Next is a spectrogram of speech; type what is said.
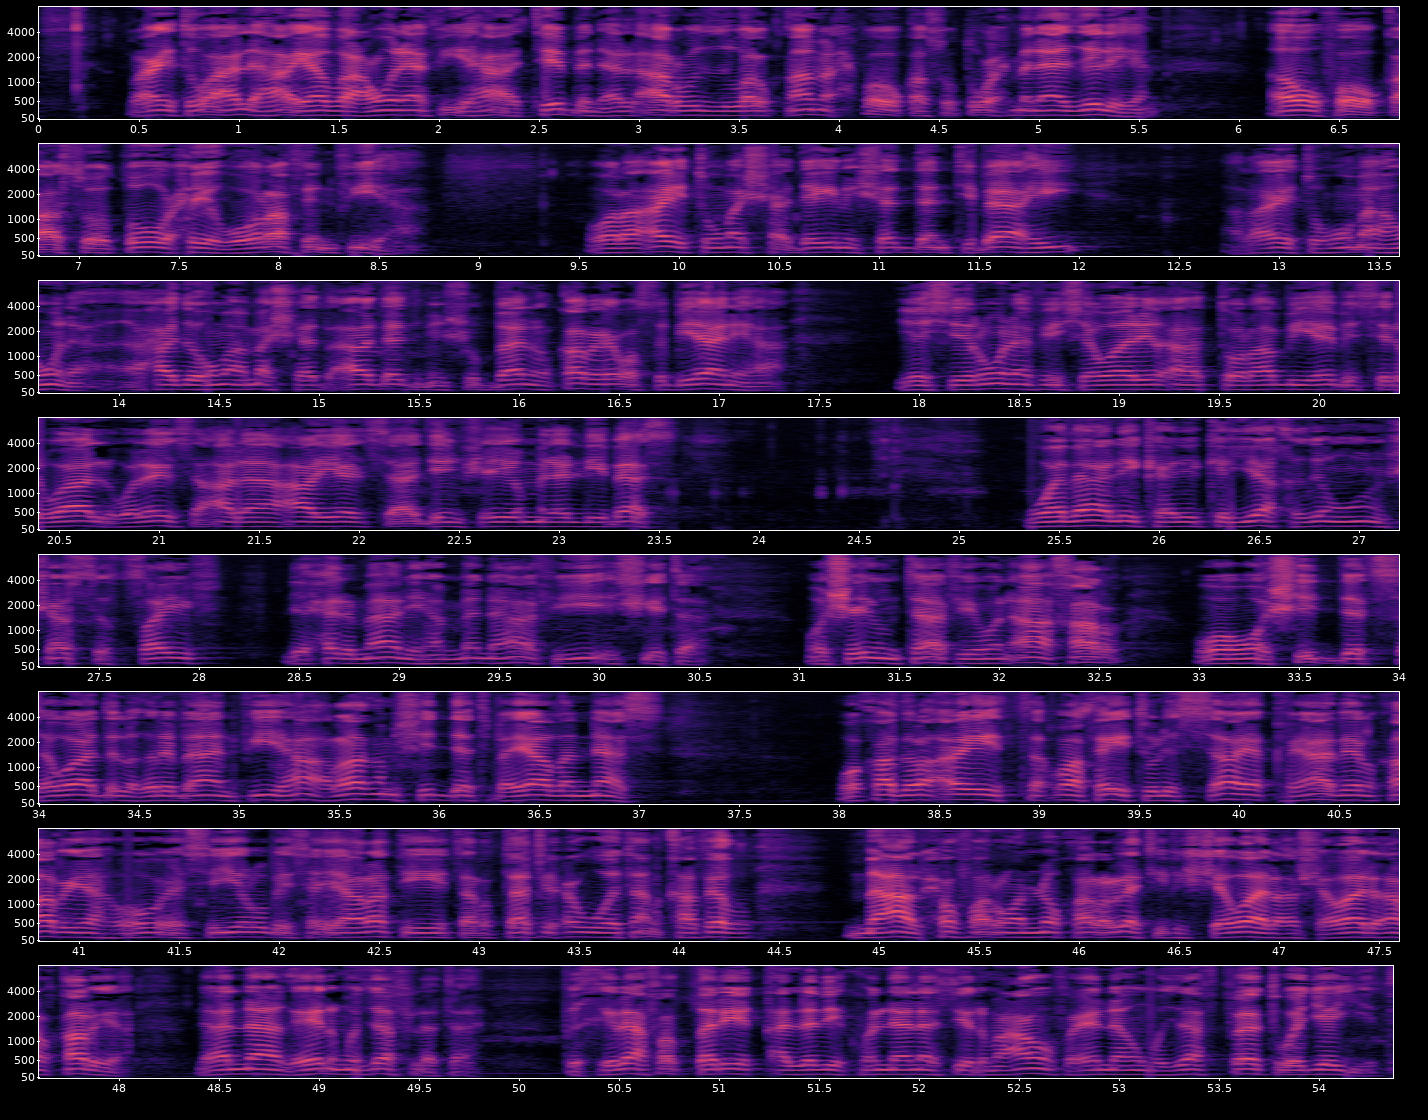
رأيت أهلها يضعون فيها تبن الأرز والقمح فوق سطوح منازلهم أو فوق سطوح غرف فيها. ورأيت مشهدين شد انتباهي. رأيتهما هنا. أحدهما مشهد عدد من شبان القرية وصبيانها يسيرون في شوارعها الترابية بسروال وليس على أجسادهم شيء من اللباس. وذلك لكي يخزنوا شمس الصيف لحرمانهم منها في الشتاء وشيء تافه آخر وهو شدة سواد الغربان فيها رغم شدة بياض الناس. وقد رأيت رثيت للسائق في هذه القرية وهو يسير بسيارته ترتفع وتنخفض مع الحفر والنقر التي في الشوارع شوارع القرية لأنها غير مزفلتة. بخلاف الطريق الذي كنا نسير معه فإنه مزفت وجيد.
